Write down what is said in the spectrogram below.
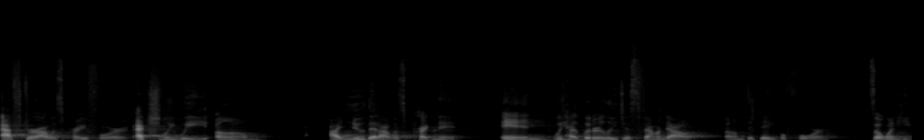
after I was prayed for, actually, we, um, I knew that I was pregnant, and we had literally just found out um, the day before. So when he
